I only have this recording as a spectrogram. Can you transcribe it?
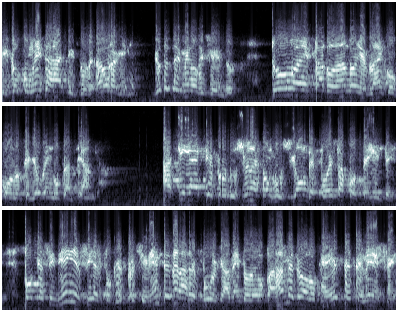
eh, con, con esas actitudes. Ahora bien, yo te termino diciendo, tú has estado dando en el blanco con lo que yo vengo planteando. Aquí hay que producir una conjunción de fuerza potente, porque si bien es cierto que el presidente de la República, dentro de los parámetros a los que él pertenece,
